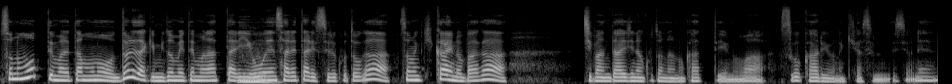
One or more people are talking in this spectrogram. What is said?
その持って生まれたものをどれだけ認めてもらったりうん応援されたりすることが、その機会の場が一番大事なことなのかっていうのはすごくあるような気がするんですよね。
